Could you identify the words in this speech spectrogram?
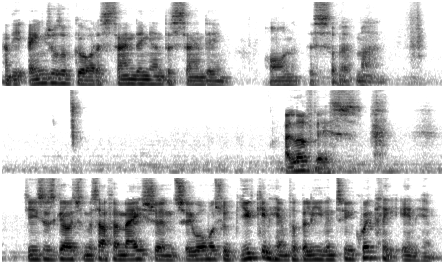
and the angels of God ascending and descending on the Son of Man. I love this. Jesus goes from this affirmation to almost rebuking him for believing too quickly in him.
